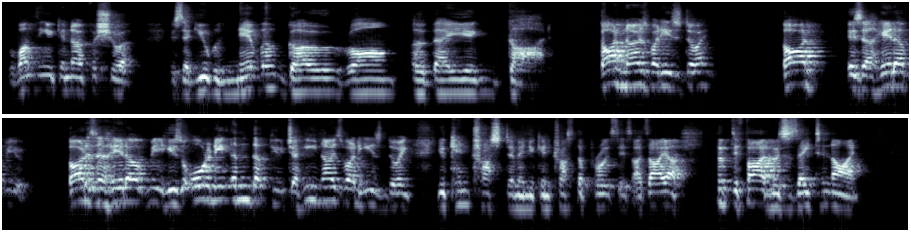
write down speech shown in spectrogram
But one thing you can know for sure is that you will never go wrong obeying God. God knows what He's doing. God is ahead of you. God is ahead of me. He's already in the future. He knows what He's doing. You can trust Him and you can trust the process. Isaiah 55, verses 8 to 9.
